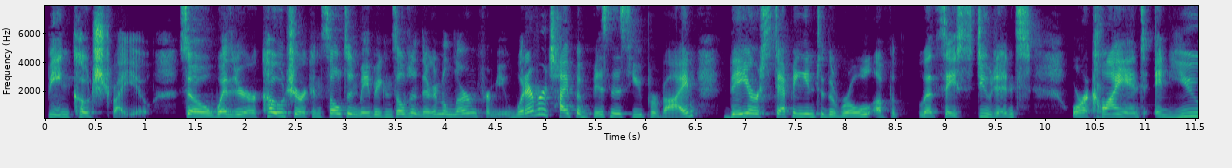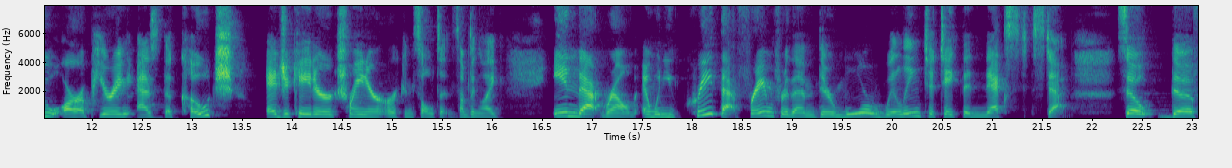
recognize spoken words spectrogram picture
being coached by you. So whether you're a coach or a consultant, maybe a consultant, they're going to learn from you. Whatever type of business you provide, they are stepping into the role of, let's say, student or a client, and you are appearing as the coach, educator, trainer, or consultant, something like in that realm. And when you create that frame for them, they're more willing to take the next step. So the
